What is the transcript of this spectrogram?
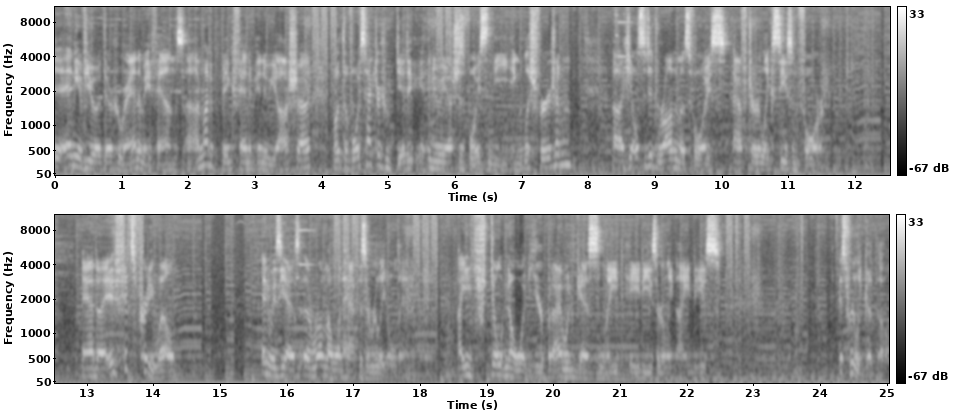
any of you out there who are anime fans, uh, I'm not a big fan of Inuyasha, but the voice actor who did Inuyasha's voice in the English version, uh, he also did Ranma's voice after, like, season 4 and uh, it fits pretty well. Anyways, yes, uh, Ranma 1 half is a really old anime. I don't know what year, but I would guess late 80s, early 90s. It's really good, though.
